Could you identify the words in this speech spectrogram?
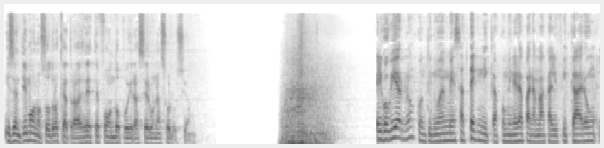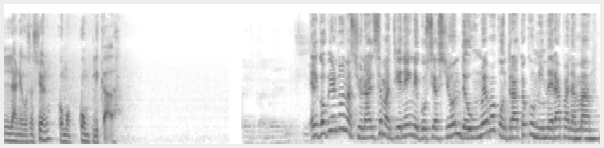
Y sentimos nosotros que a través de este fondo pudiera ser una solución. El gobierno continúa en mesa técnica con Minera Panamá. Calificaron la negociación como complicada. El gobierno nacional se mantiene en negociación de un nuevo contrato con Minera Panamá.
